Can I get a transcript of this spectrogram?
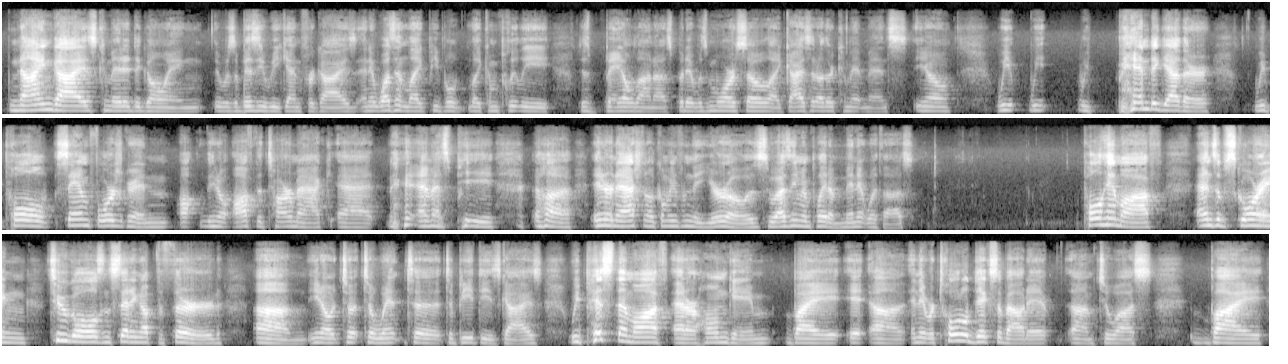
nine guys committed to going. It was a busy weekend for guys, and it wasn't like people like completely just bailed on us, but it was more so like guys had other commitments. You know, we we we band together. We pull Sam Forsgren, uh, you know, off the tarmac at MSP uh, International, coming from the Euros, who hasn't even played a minute with us pull him off, ends up scoring two goals and setting up the third. Um, you know, to, to win to to beat these guys. We pissed them off at our home game by it, uh, and they were total dicks about it um, to us by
